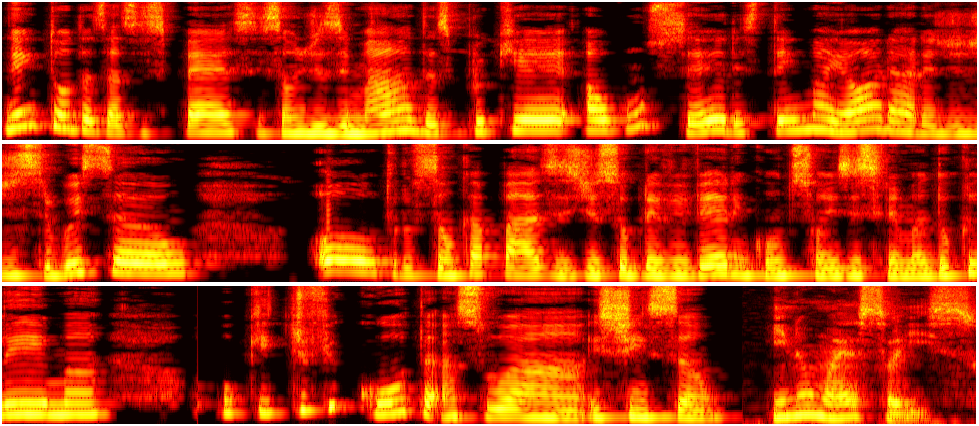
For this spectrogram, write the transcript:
Nem todas as espécies são dizimadas porque alguns seres têm maior área de distribuição, outros são capazes de sobreviver em condições extremas do clima, o que dificulta a sua extinção. E não é só isso.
